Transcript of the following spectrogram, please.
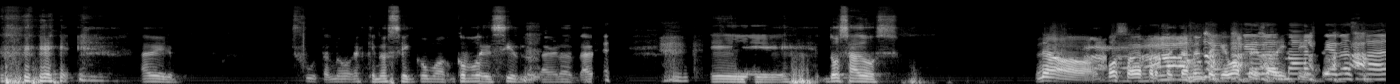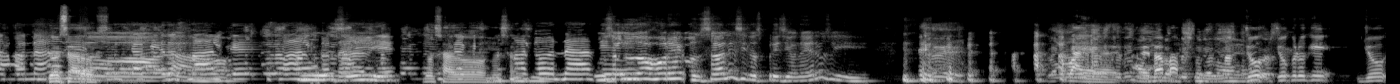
a ver. Chuta, no, es que no sé cómo, cómo decirlo, la verdad. A ver. Eh, 2 a 2. No, vos sabés perfectamente que vos pensás Quedas mal, distinto. quedas mal con nadie. Dos a dos. Nunca quedas mal, quedas mal con nadie. 2 a 2. Quedas mal con nadie. Un saludo a Jorge González y los prisioneros y a Yo, creo que, yo,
